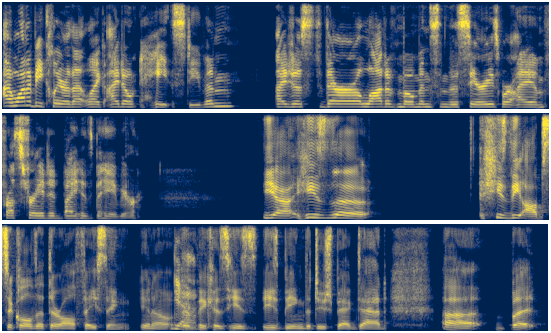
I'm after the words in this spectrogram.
I want to be clear that like I don't hate Steven. I just there are a lot of moments in this series where I am frustrated by his behavior. Yeah, he's the he's the obstacle that they're all facing, you know, Yeah. because he's he's being the douchebag dad. Uh, but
